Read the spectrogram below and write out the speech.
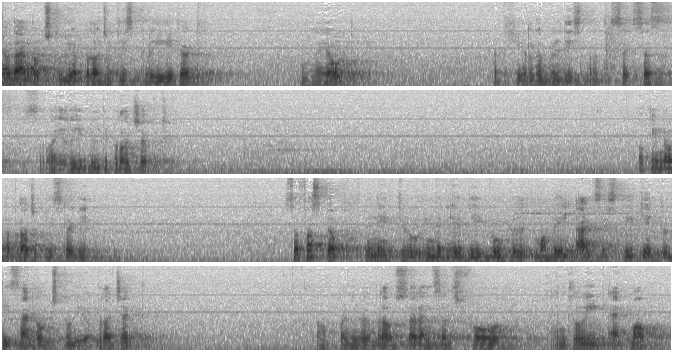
Now the Android Studio project is created in layout but here the build is not success so I rebuild the project. Okay now the project is ready. So first up we need to integrate the Google Mobile Ads SDK to this Android Studio project. Open your browser and search for Android AdMob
